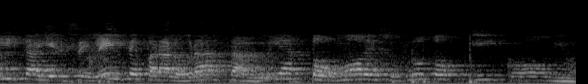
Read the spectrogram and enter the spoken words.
vista y excelente para lograr sabiduría, tomó de su fruto y comió.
